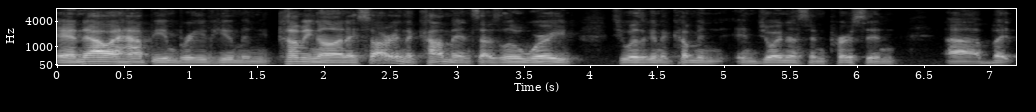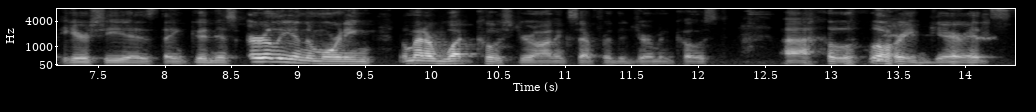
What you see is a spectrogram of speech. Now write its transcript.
And now a happy and brave human coming on. I saw her in the comments. I was a little worried she wasn't going to come in and join us in person. Uh, but here she is, thank goodness, early in the morning, no matter what coast you're on, except for the German coast. Uh, Lori Gerrits,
